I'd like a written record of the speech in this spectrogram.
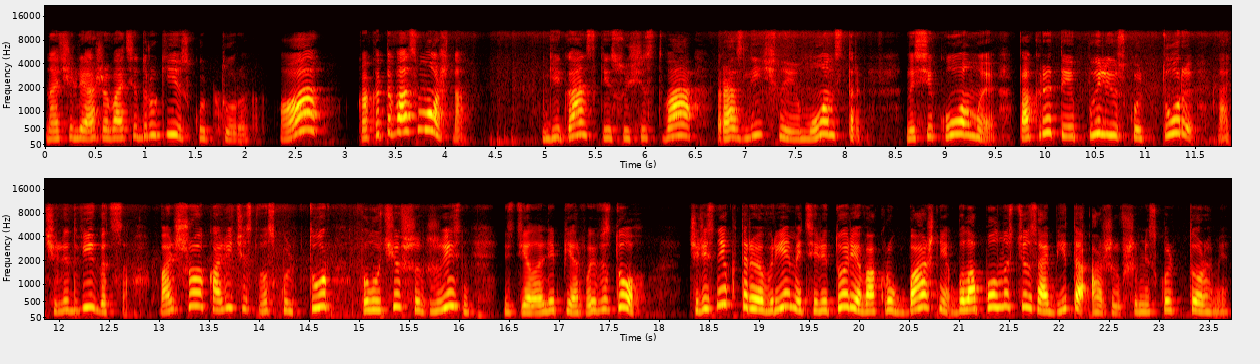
начали оживать и другие скульптуры. А? Как это возможно? Гигантские существа, различные монстры – Насекомые, покрытые пылью скульптуры, начали двигаться. Большое количество скульптур, получивших жизнь, сделали первый вздох. Через некоторое время территория вокруг башни была полностью забита ожившими скульптурами.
